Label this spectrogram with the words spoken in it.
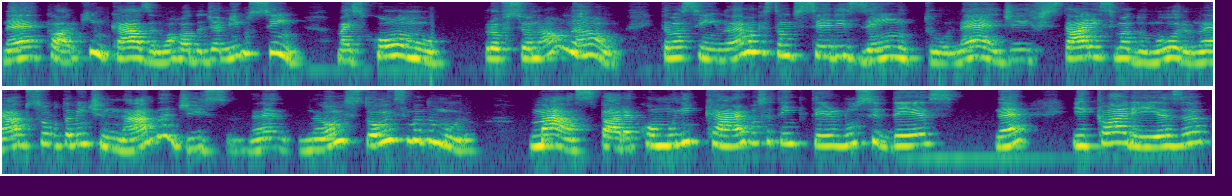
né? Claro que em casa, numa roda de amigos, sim, mas como profissional, não. Então, assim, não é uma questão de ser isento, né, de estar em cima do muro, não é absolutamente nada disso, né? Não estou em cima do muro. Mas, para comunicar, você tem que ter lucidez, né, e clareza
